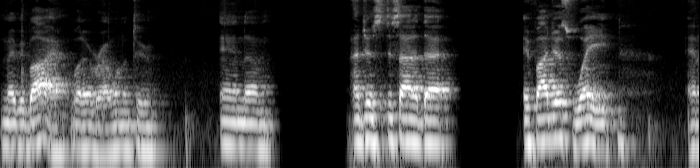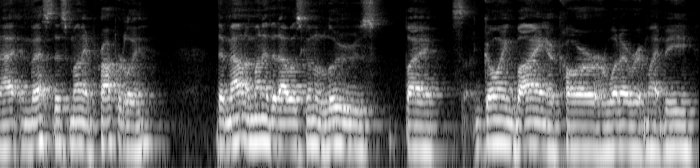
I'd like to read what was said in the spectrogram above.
maybe buy whatever I wanted to. And um, I just decided that if I just wait and I invest this money properly, the amount of money that I was to lose by going buying a car or whatever it might be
